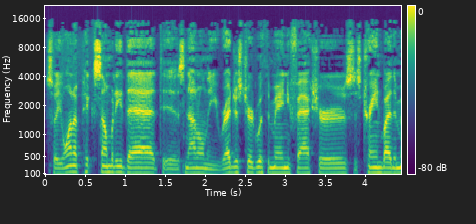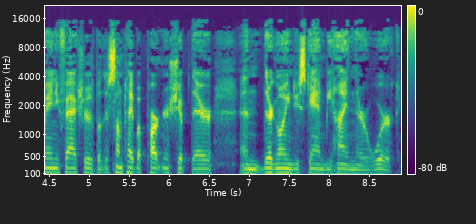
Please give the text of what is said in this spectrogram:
So you want to pick somebody that is not only registered with the manufacturers, is trained by the manufacturers, but there's some type of partnership there, and they're going to stand behind their work.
